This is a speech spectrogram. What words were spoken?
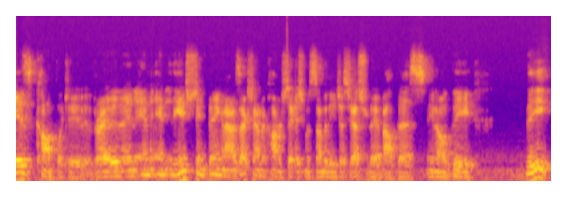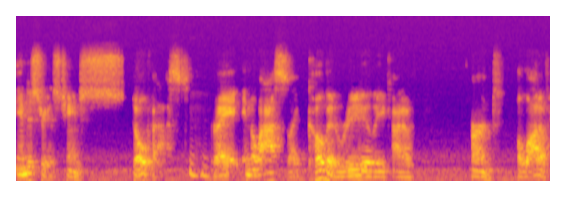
is complicated, right? And, and and the interesting thing, and I was actually having a conversation with somebody just yesterday about this. You know, the the industry has changed so fast, mm-hmm. right? In the last like COVID really kind of turned a lot of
